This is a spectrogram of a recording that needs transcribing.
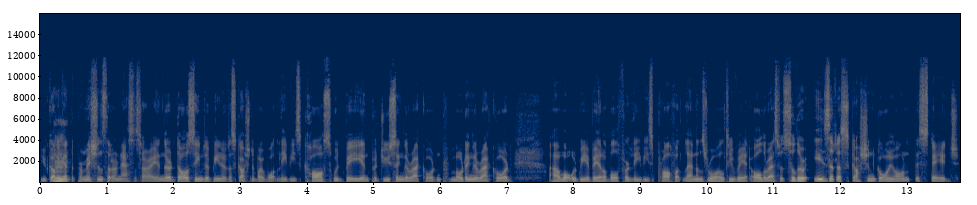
You've got mm. to get the permissions that are necessary. And there does seem to have been a discussion about what Levy's costs would be in producing the record and promoting the record, uh, what would be available for Levy's profit, Lennon's royalty rate, all the rest of it. So there is a discussion going on at this stage.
